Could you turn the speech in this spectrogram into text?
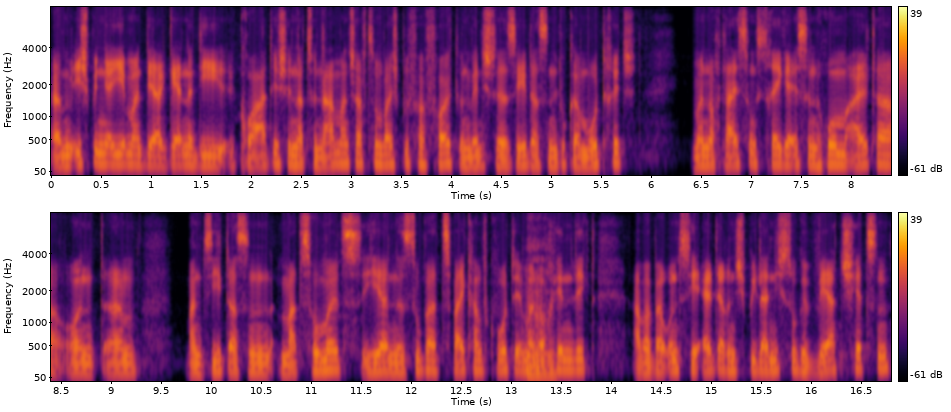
ähm, ich bin ja jemand, der gerne die kroatische Nationalmannschaft zum Beispiel verfolgt und wenn ich da sehe, dass ein Luka Modric immer noch Leistungsträger ist in hohem Alter und ähm, man sieht, dass ein Mats Hummels hier eine super Zweikampfquote immer mhm. noch hinlegt, aber bei uns die älteren Spieler nicht so gewertschätzen,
